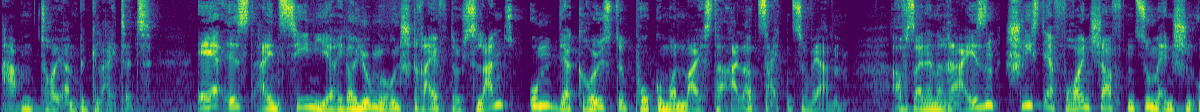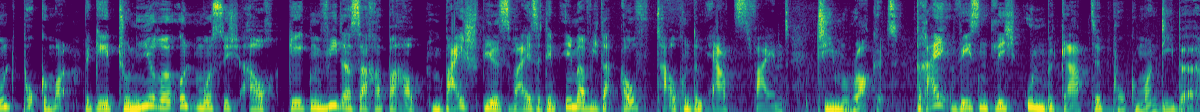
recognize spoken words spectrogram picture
Abenteuern begleitet. Er ist ein zehnjähriger Junge und streift durchs Land, um der größte Pokémon-Meister aller Zeiten zu werden. Auf seinen Reisen schließt er Freundschaften zu Menschen und Pokémon, begeht Turniere und muss sich auch gegen Widersacher behaupten, beispielsweise dem immer wieder auftauchenden Erzfeind Team Rocket. Drei wesentlich unbegabte Pokémon-Diebe.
